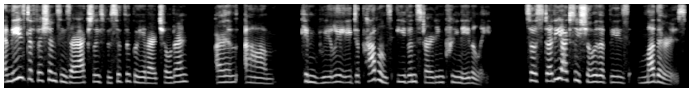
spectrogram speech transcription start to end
And these deficiencies are actually specifically in our children are um, can really lead to problems, even starting prenatally. So a study actually showed that these mothers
